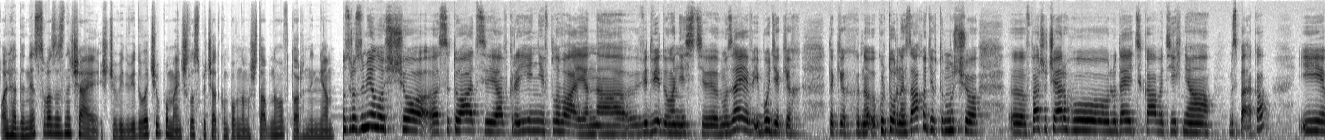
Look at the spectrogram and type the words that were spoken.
Ольга Денисова зазначає, що відвідувачів поменшало з початком повномасштабного вторгнення. Зрозуміло, що е, ситуація в країні впливає на відвідуваність е, музеїв і будь-яких таких ну, культурних заходів, тому що е, в першу чергу людей цікавить їхня безпека. І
